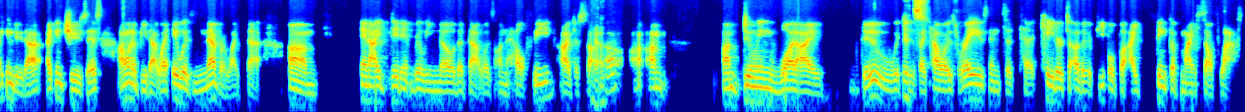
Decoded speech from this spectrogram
I can do that. I can choose this. I want to be that way. It was never like that. Um, and i didn't really know that that was unhealthy. I just thought yeah. oh i'm i'm doing what i do, which it's, is like how I was raised and to, to cater to other people, but I think of myself last.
